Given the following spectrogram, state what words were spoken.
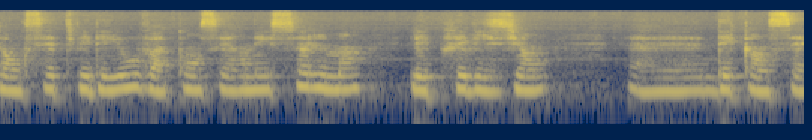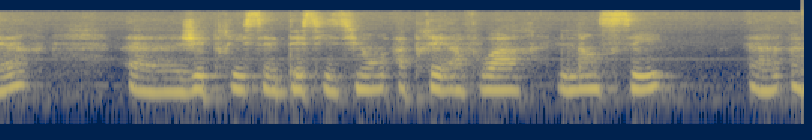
Donc, cette vidéo va concerner seulement les prévisions des cancers. J'ai pris cette décision après avoir lancé un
